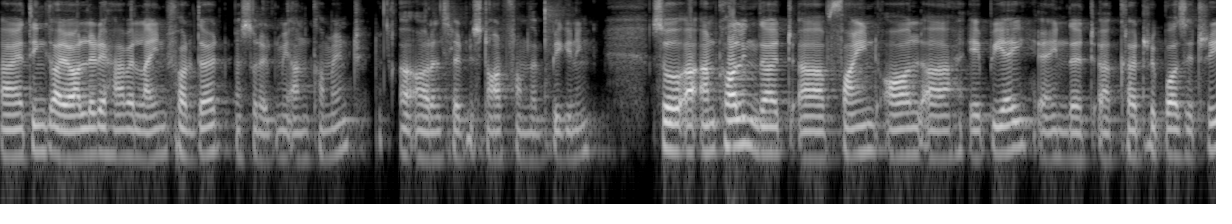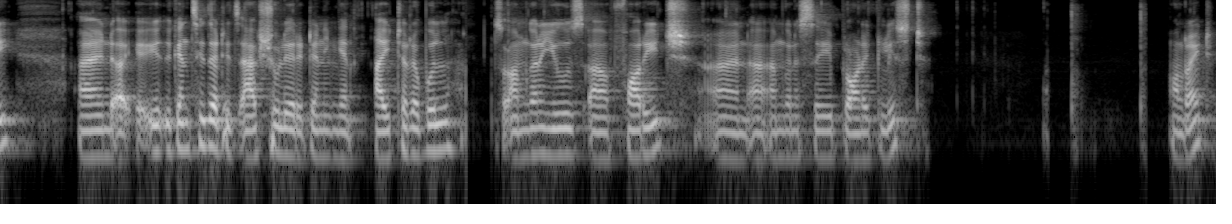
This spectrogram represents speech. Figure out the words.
I think i already have a line for that so let me uncomment uh, or else let me start from the beginning. So uh, i'm calling that find all api in that crud repository. And you can see that it's actually returning an iterable so i'm going to use uh, for each and uh, i'm going to say product list. All right.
